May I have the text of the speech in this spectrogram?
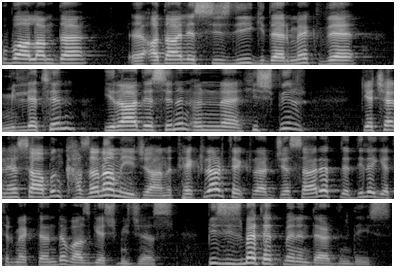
Bu bağlamda e, adaletsizliği gidermek ve milletin iradesinin önüne hiçbir geçen hesabın kazanamayacağını tekrar tekrar cesaretle dile getirmekten de vazgeçmeyeceğiz. Biz hizmet etmenin derdindeyiz.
